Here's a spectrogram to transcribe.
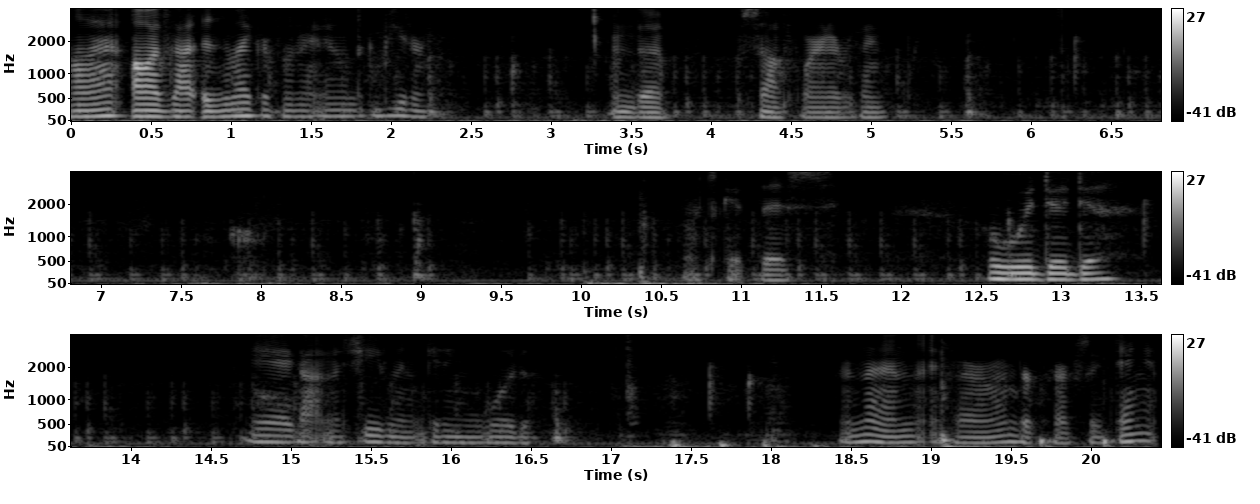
all that. All I've got is the microphone right now on the computer. And the software and everything. Let's get this wooded. Yeah, I got an achievement getting wood. And then, if I remember correctly, dang it,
